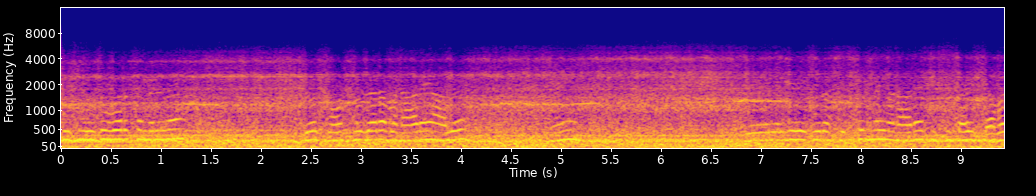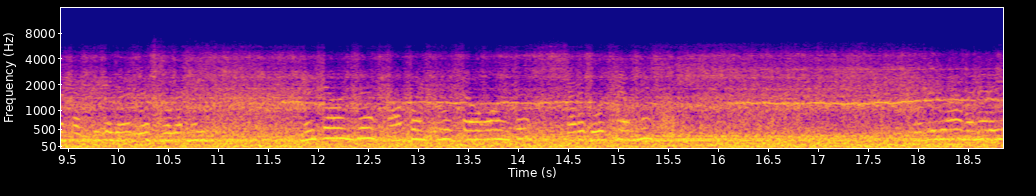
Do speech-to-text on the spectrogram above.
कुछ यूट्यूबर से मिलने, जो शॉर्ट्स वगैरह बना रहे हैं आगे यहीं ये ये पूरा सिक्किम में ही बना रहे हैं पीछे साइड डाबर फैक्ट्री के जो है वगैरह नहीं मिलते हैं उनसे आपको इंट्रोड्यूस कराऊँगा उनसे, सारे दोस्त हैं अपने। तो वीडियो में बने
